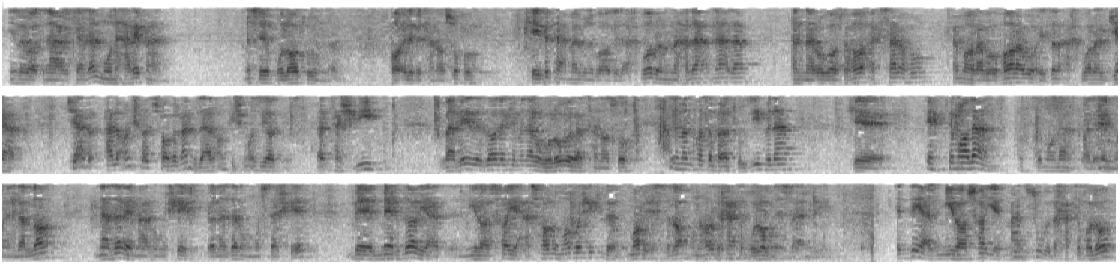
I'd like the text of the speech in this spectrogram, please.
این روایت نقل کردن منحرفن مثل قلات و قائل به تناسخ و کیف تعملون به عادل اخبار و نعلم ان رواتها اکثرهم کما رواها رو ایزان اخبار الجبر جبر الان شاید سابقا بوده الان پیش ما زیاد نیست. و تشبیه و غیر ذاله که من الغلوب و تناسخ. این من خواستم فقط توضیح بدم. که احتمالا احتمالا ولی علم و الله نظر مرحوم شیخ یا نظر اون مستشکه به مقداری از میراث های اصحاب ما باشه که ما به اصطلاح اونها رو به خط قلوب نسبت میدیم. عده از میراث های منصوب به خط قلوب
